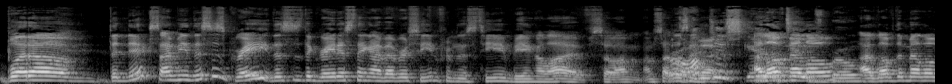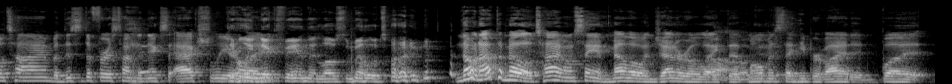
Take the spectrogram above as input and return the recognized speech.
but um, the Knicks. I mean, this is great. This is the greatest thing I've ever seen from this team being alive. So I'm, I'm sorry. Bro, listen, I'm just scared I love of Tibbs, Melo. bro. I love the Melo time, but this is the first time the Knicks actually the are only like, Nick fan that loves the mellow time. No, not the mellow time. I'm saying mellow in general, like Oh, the okay. moments that he provided. But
